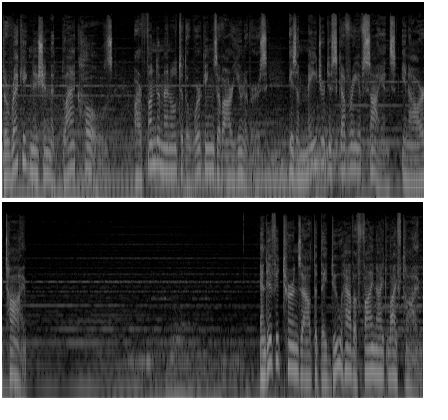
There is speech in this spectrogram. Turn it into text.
The recognition that black holes are fundamental to the workings of our universe is a major discovery of science in our time. And if it turns out that they do have a finite lifetime,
